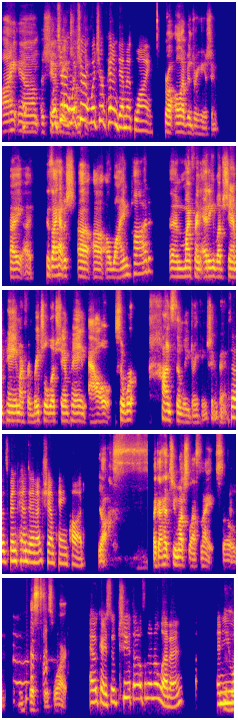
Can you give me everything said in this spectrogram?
I am a champagne. What's your, what's your, what's your pandemic wine? Girl, all I've been drinking is champagne. I, I, because I have a, uh, a a wine pod, and my friend Eddie loves champagne. My friend Rachel loves champagne. Al, so we're constantly drinking champagne. So it's been pandemic champagne pod. Yes, like I had too much last night, so this is why. Okay, so 2011, and you Mhm.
